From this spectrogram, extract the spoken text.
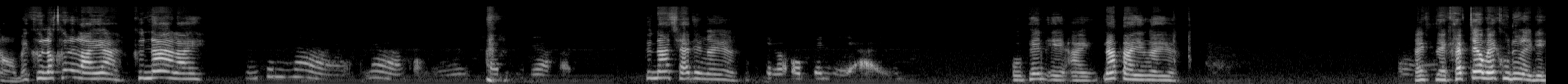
อ๋อไม่ขึ้นแล้วขึ้นอะไรอะ ขึ้นหน้าอะไร มันขึ้นหน้าหน้าของแชทเนี่ยครับขึ้นหน้าแชทยังไงอะเห็นว่า Open AI Open AI หน้าตายังไงอะไหนไหนแคปเจอร์ไหมาให้ครูดูหน่อยดิ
